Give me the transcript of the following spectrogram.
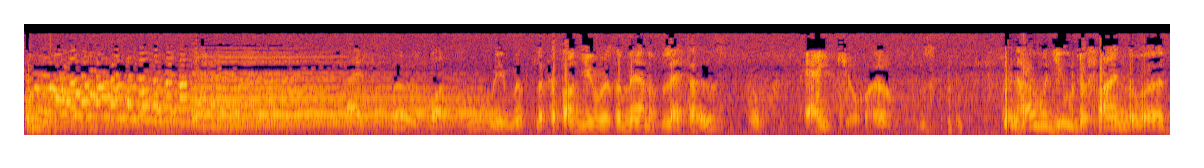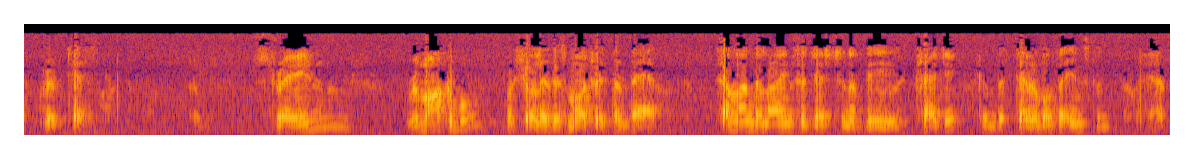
I suppose, Watson, we must look upon you as a man of letters. Oh, thank you, Holmes. Then how would you define the word grotesque? Strange, remarkable, Well, surely there's more to it than that. Some underlying suggestion of the tragic and the terrible, for instance? perhaps.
